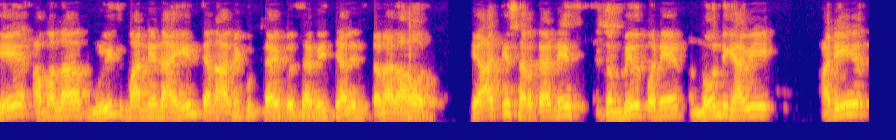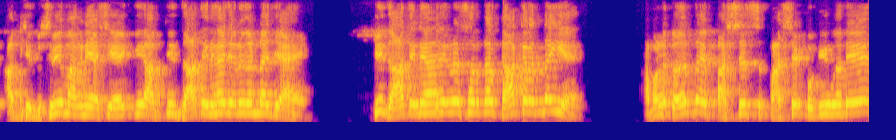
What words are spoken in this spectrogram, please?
हे आम्हाला मुळीच मान्य नाही. त्याला आम्ही कुठल्याही पद्धतीने आम्ही चॅलेंज करणार आहोत. याची सरकारने गंभीरपणे नोंद घ्यावी. आणि आमची दुसरी मागणी अशी आहे की आमची जात जातनिहाय जनगणना जी आहे ही जातनिहाय जनगणना सरकार का करत नाहीये? आम्हाला कळत नाही. पाचशे पाचशे कोटीमध्ये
